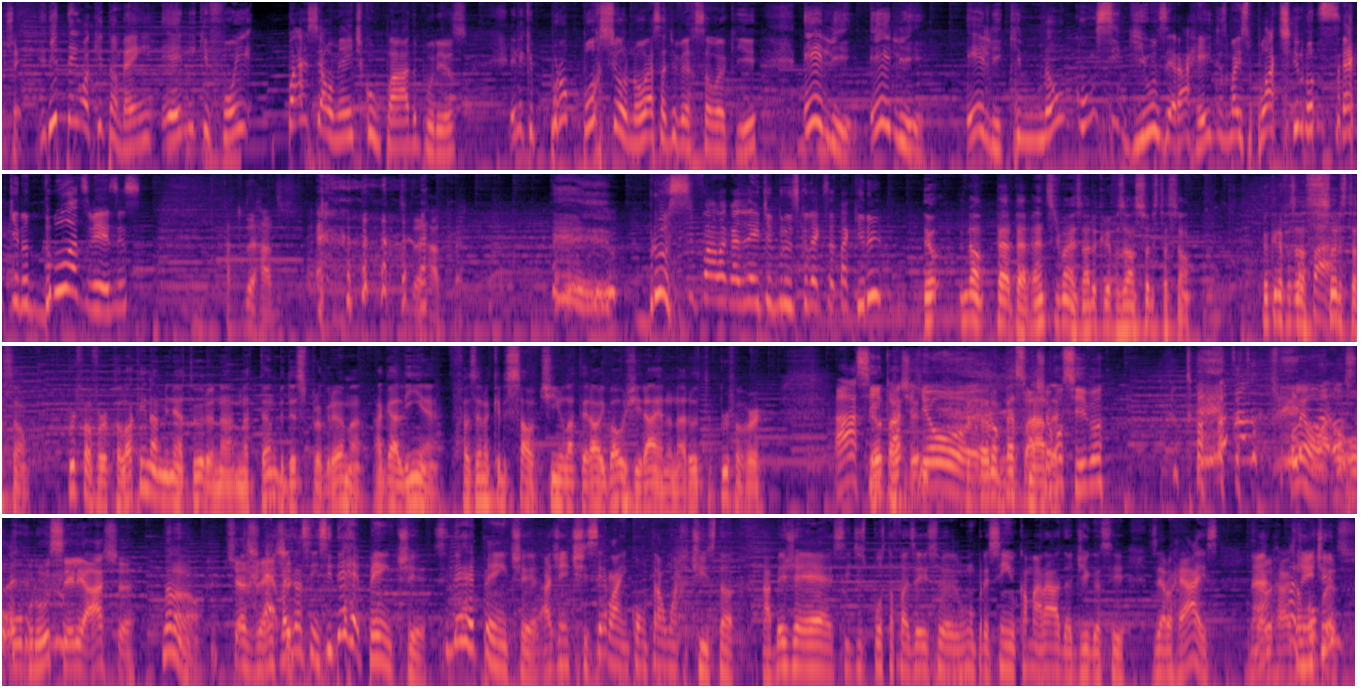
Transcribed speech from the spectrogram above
Isso aí. E tenho aqui também ele que foi parcialmente culpado por isso. Ele que proporcionou essa diversão aqui. Ele, ele, ele que não conseguiu zerar Hades, mas platinou Sekiro duas vezes. Tá tudo errado. tudo errado, cara. Bruce, fala com a gente, Bruce, como é que você tá, querido? Eu. Não, pera, pera. Antes de mais nada, eu queria fazer uma solicitação. Eu queria fazer Opa. uma solicitação. Por favor, coloquem na miniatura, na, na thumb desse programa, a galinha fazendo aquele saltinho lateral igual o Jiraiya no Naruto, por favor. Ah, sim, Eu tu acha que eu. eu não peço tu acha que eu nada. consigo. Ô, Leão, o, o Bruce, ele acha Não, não, não. que a É, gente. mas assim, se de repente, se de repente a gente, sei lá, encontrar um artista na BGS disposto a fazer isso num precinho camarada, diga-se, zero reais, né? Zero reais a é um bom gente, preço.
